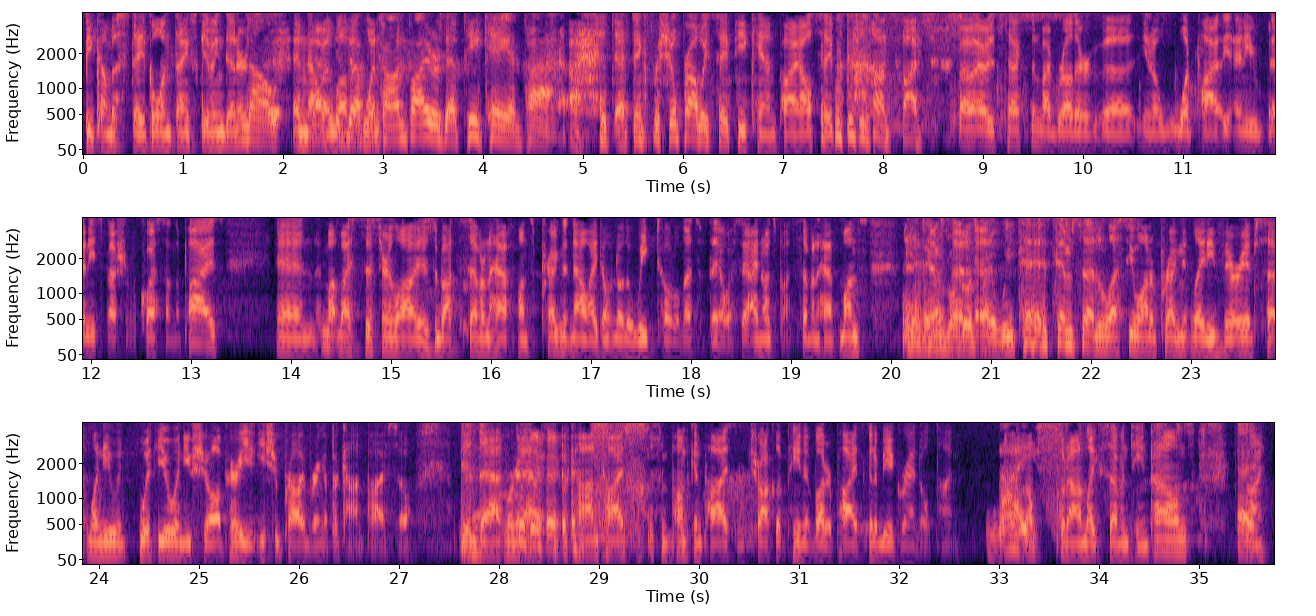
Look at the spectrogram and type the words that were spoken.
become a staple in Thanksgiving dinners. Now, and now that- I love is that it when pecan pie or is that pecan pie? I, I think for she'll probably say pecan pie. I'll say pecan pie. I was texting my brother, uh, you know, what pie, any any special requests on the pies. And my, my sister in law is about seven and a half months pregnant now. I don't know the week total. That's what they always say. I know it's about seven and a half months. Yeah, they- everyone goes by weeks. Tim said, unless you want a pregnant lady very upset when you with you when you show up here, you, you should probably bring a pecan pie. So did that. We're gonna have some pecan pie, some, some pumpkin pie, some chocolate peanut butter pie. It's gonna be a grand old time. I'll nice. put on like 17 pounds. It's Hey, fine.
